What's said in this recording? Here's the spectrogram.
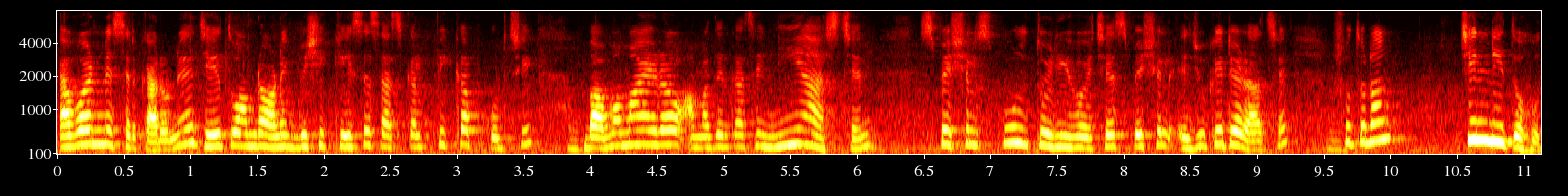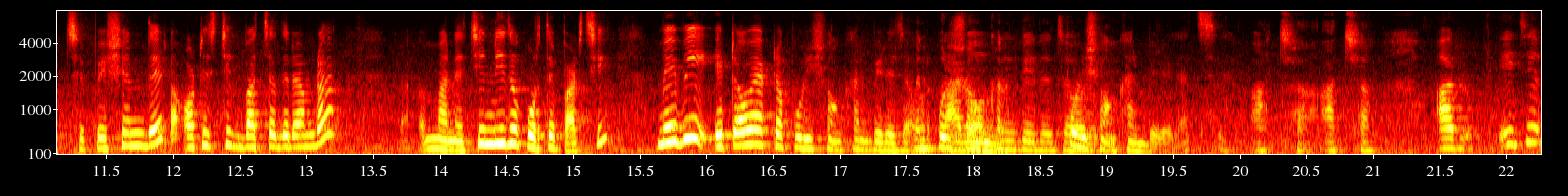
অ্যাওয়ারনেসের কারণে যেহেতু আমরা অনেক বেশি কেসেস আজকাল পিক আপ করছি বাবা মায়েরাও আমাদের কাছে নিয়ে আসছেন স্পেশাল স্কুল তৈরি হয়েছে স্পেশাল এডুকেটেড আছে। সুতরাং চিহ্নিত হচ্ছে পেশেন্টদের অটিস্টিক বাচ্চাদের আমরা মানে চিহ্নিত করতে পারছি। মেবি এটাও একটা পরিসংখ্যান বেড়ে যাওয়ার মানে পরিসংখ্যান বেড়ে যাওয়ার- পরিসংখ্যান বেড়ে গেছে। আচ্ছা আচ্ছা। আর এই যে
